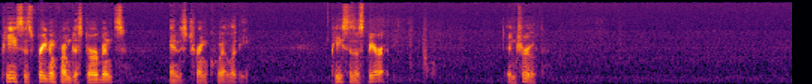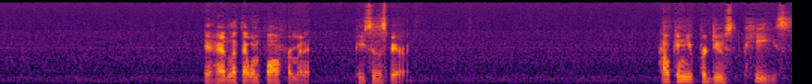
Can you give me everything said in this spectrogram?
Peace is freedom from disturbance and it's tranquility. Peace is a spirit, in truth. it had let that one fall for a minute. Peace is a spirit. How can you produce peace?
